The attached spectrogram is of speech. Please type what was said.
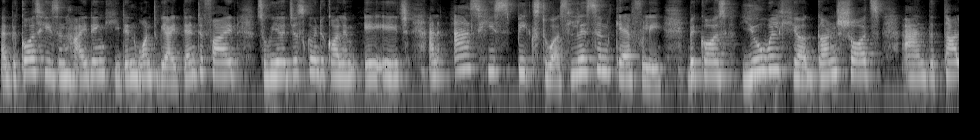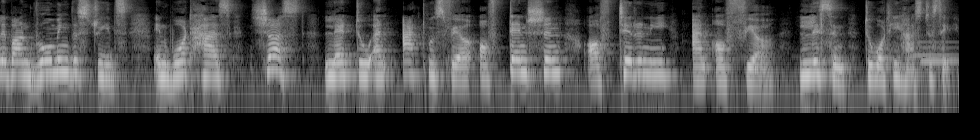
and because he's in hiding, he didn't want to be identified. So we are just going to call him AH. And as he speaks to us, listen carefully because you will hear gunshots and the Taliban roaming the streets in what has just led to an atmosphere of tension, of tyranny, and of fear. Listen to what he has to say.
